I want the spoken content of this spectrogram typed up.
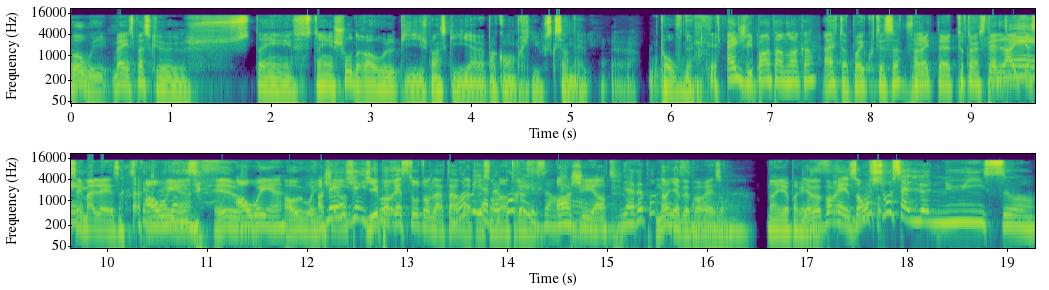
Oh oui. Ben, c'est parce que c'est un, c'est un show drôle puis je pense qu'il avait pas compris où ce s'en allait. Euh, pauvre de. Hey, je l'ai pas entendu encore. Ah, t'as pas écouté ça? Ça va être euh, tout un stand. like que c'est. C'était Ah oui, hein? Eh Ah oui, hein? Ah oui, oui. Ah, Il est je pas resté autour de la table après son entrevue. Ah, j'ai hâte. Il avait pas Non, il avait pas raison. Non, il n'y a pas Il raison. avait pas raison. Moi, je trouve que ça le nuit, ça.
